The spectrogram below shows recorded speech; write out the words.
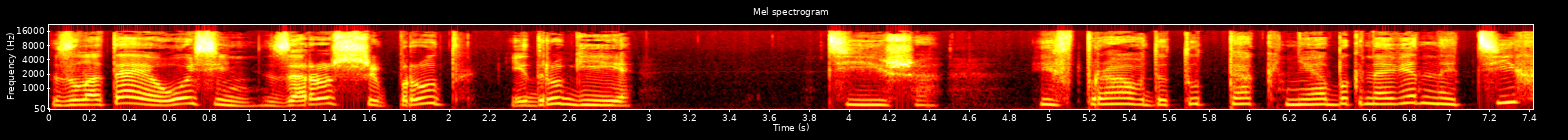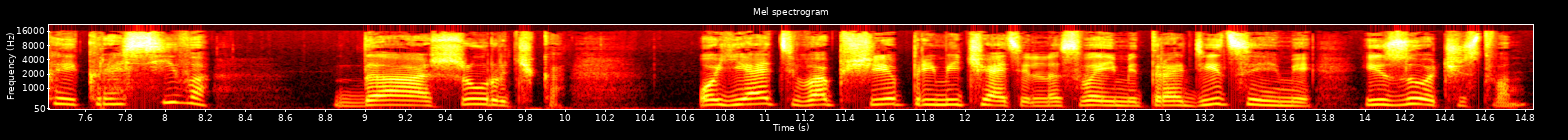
золотая осень, заросший пруд и другие. Тише. И вправду тут так необыкновенно тихо и красиво. Да, Шурочка, Оять вообще примечательна своими традициями и зодчеством.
